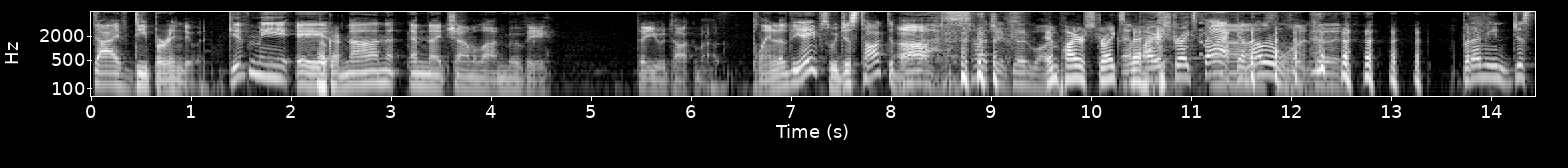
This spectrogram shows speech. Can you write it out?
dive deeper into it? Give me a Okay. non M Night Shyamalan movie that you would talk about. Planet of the Apes, we just talked about. Ah, such a good one. Empire Strikes Empire Back. Empire Strikes Back, Ah, another one. Good. But I mean, just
